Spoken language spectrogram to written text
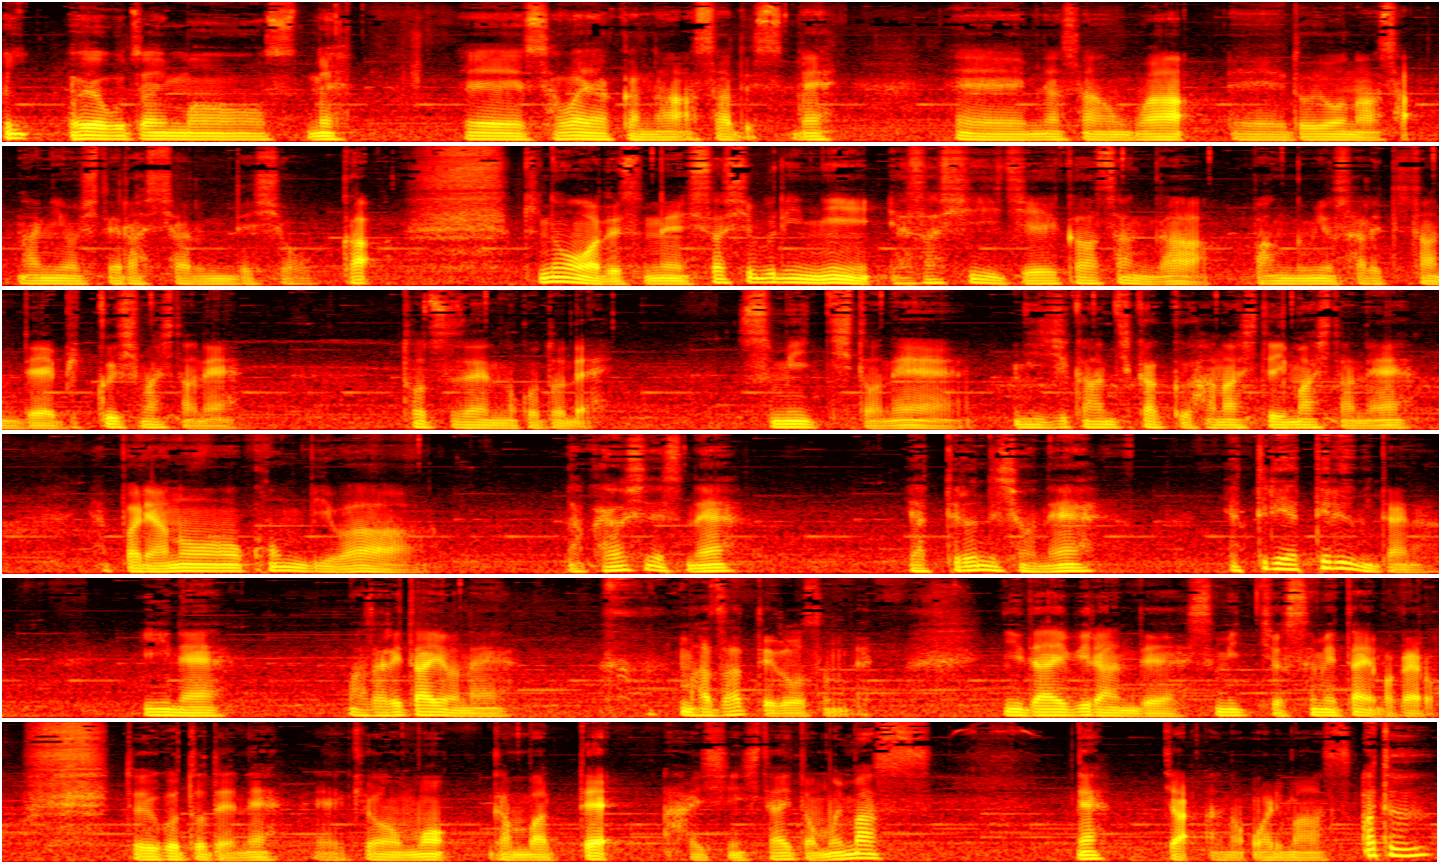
はいおはようございます。ね、えー、爽やかな朝ですね、えー、皆さんは、えー、土曜の朝何をしてらっしゃるんでしょうか。昨日はですね久しぶりに優しい自衛官さんが番組をされてたんでびっくりしましたね。突然のことで。スミッチとね2時間近く話していましたね。やっぱりあのコンビは仲良しですね。やってるんでしょうね。やってるやってるみたいな。いいね。混ざりたいよね。混ざってどうすんだよ。二大ヴィランでスミッチを攻めたいバカ野郎。ということでね、えー、今日も頑張って配信したいと思います。ね。じゃああの終わります。あとよ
